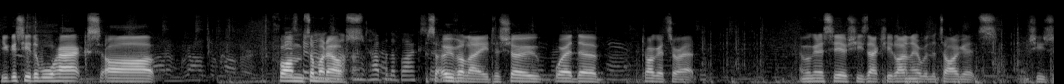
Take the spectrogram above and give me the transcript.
You can see the wall hacks are from someone else. On top of the black It's an overlay to show where the targets are at. And we're going to see if she's actually lining up with the targets. And she's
